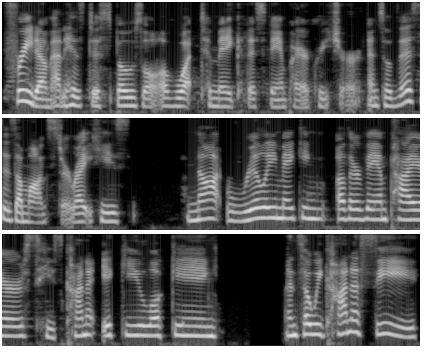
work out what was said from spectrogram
freedom at his disposal of what to make this vampire creature. And so, this is a monster, right? He's not really making other vampires. He's kind of icky looking. And so, we kind of see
